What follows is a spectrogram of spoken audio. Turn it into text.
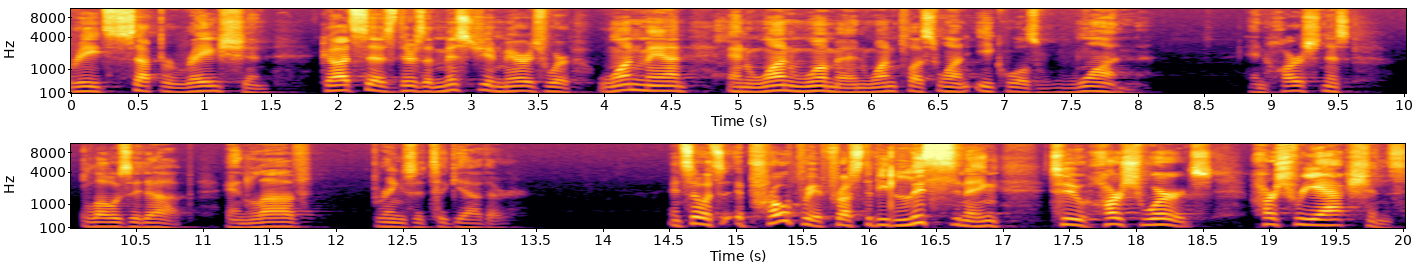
breeds separation. God says there's a mystery in marriage where one man and one woman, one plus one equals one. And harshness blows it up, and love brings it together. And so it's appropriate for us to be listening to harsh words, harsh reactions,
